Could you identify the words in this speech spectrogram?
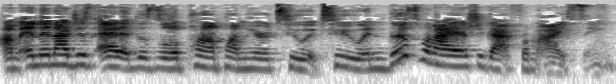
Um, and then I just added this little pom-pom here to it, too. And this one I actually got from Icing.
